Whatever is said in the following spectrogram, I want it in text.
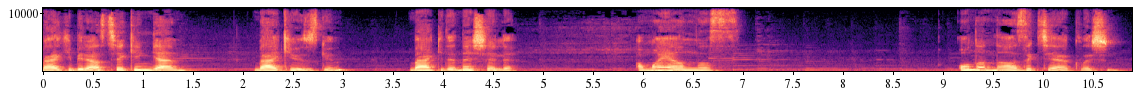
Belki biraz çekingen, belki üzgün, belki de neşeli. Ama yalnız. Ona nazikçe yaklaşın.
